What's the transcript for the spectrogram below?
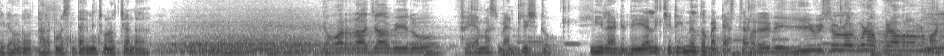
ఈడెవడో తలకు మిషన్ తగిలించుకుని వచ్చాడా? ఎవరు రాజా వీరు? ఫేమస్ మెంటలిస్టు నీలాంటి దెయ్యాలు చిటికినలతో పట్టేస్తాడు. అరే నీ ఈ విషయంలో కూడా ఒకడు ఎవరు అన్నమాట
